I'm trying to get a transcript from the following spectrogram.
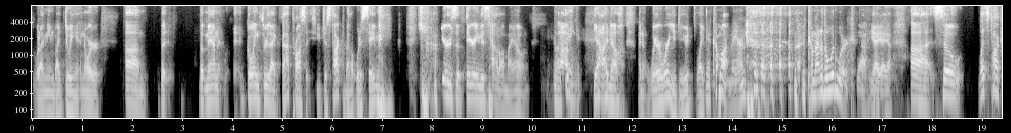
what I mean by doing it in order. Um, but but man, going through that that process you just talked about would have saved me years of figuring this out on my own. You're like, um, dang it. Yeah, I know. I know. Where were you, dude? Like, yeah, come on, man. come out of the woodwork. Yeah, yeah, yeah, yeah. Uh, so let's talk.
